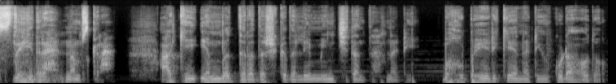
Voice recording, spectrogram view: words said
ಸ್ನೇಹಿತರೆ, ನಮಸ್ಕಾರ. ಆಕೆ ಎಂಬತ್ತರ ದಶಕದಲ್ಲಿ ಮಿಂಚಿದಂತಹ ನಟಿ. ಬಹು ಬೇಡಿಕೆಯ ನಟಿಯೂ ಕೂಡ ಹೌದು.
